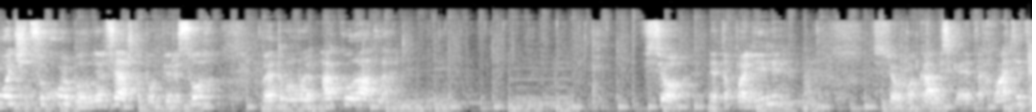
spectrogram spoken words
очень сухой был, нельзя, чтобы он пересох. Поэтому мы аккуратно все это полили. Все, пока это хватит.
